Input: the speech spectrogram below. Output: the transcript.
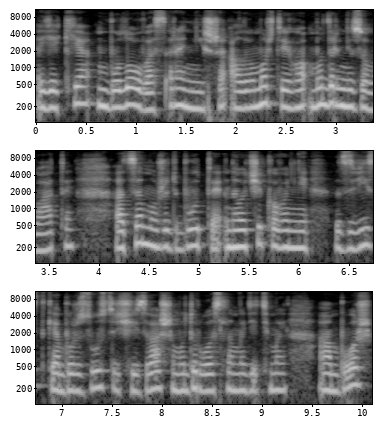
яке було у вас раніше, але ви можете його модернізувати. А це можуть бути неочікувані звістки або ж зустрічі з вашими дорослими дітьми, або ж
